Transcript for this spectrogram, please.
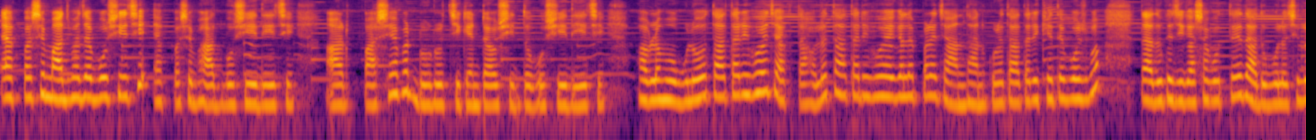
এক পাশে মাছ ভাজা বসিয়েছি, এক পাশে ভাত বসিয়ে দিয়েছি। আর পাশে আবার ডোরোর চিকেনটাও সিদ্ধ বসিয়ে দিয়েছি। ভাবলাম ওগুলোও তাড়াতাড়ি হয়ে যাক, তাহলে তাড়াতাড়ি হয়ে গেলে পরে চান ধান করে তাড়াতাড়ি খেতে বসবো। দাদুকে জিজ্ঞাসা করতে, দাদু বলেছিল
